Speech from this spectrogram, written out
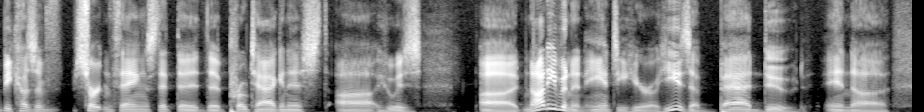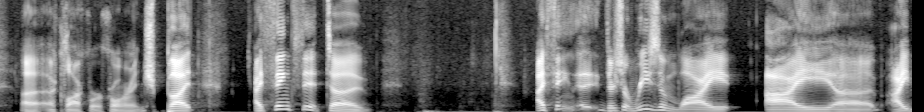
because of certain things that the the protagonist, uh, who is uh, not even an anti-hero, he is a bad dude in uh, a Clockwork Orange. But I think that uh, I think eh, there's a reason why I uh, I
